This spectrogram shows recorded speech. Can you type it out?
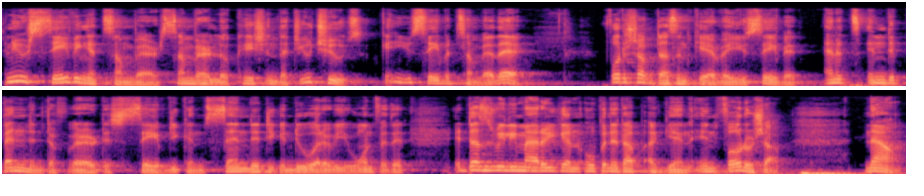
and you're saving it somewhere, somewhere location that you choose. Okay, you save it somewhere there. Photoshop doesn't care where you save it and it's independent of where it is saved. You can send it, you can do whatever you want with it. It doesn't really matter. You can open it up again in Photoshop. Now,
